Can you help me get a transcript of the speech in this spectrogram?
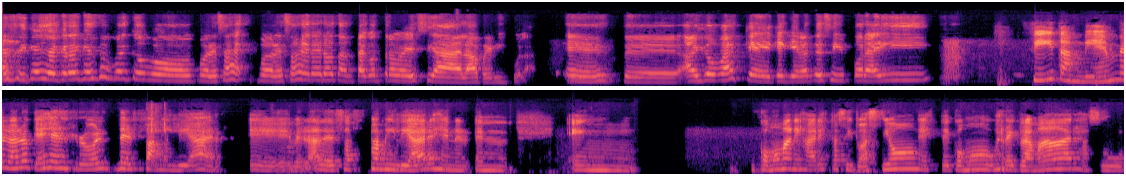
Así que yo creo que eso fue como, por, esa, por eso generó tanta controversia la película. Este, ¿Algo más que, que quieras decir por ahí? Sí, también, ¿verdad? Lo que es el rol del familiar, eh, ¿verdad? De esos familiares en, en, en cómo manejar esta situación, este, cómo reclamar a su,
